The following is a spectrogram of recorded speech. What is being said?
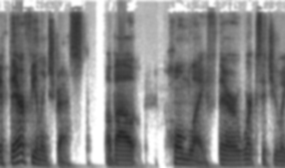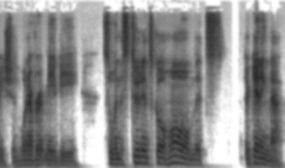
if they're feeling stressed about home life, their work situation, whatever it may be. So when the students go home, it's they're getting that.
